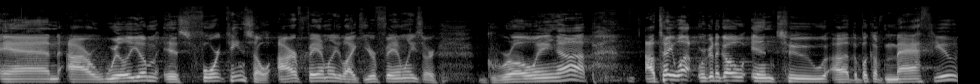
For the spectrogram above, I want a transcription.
and our William is 14. So our family, like your families, are growing up. I'll tell you what, we're going to go into uh, the book of Matthew,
